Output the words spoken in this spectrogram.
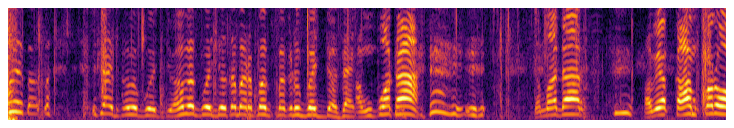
ઓય બાબા સાહેબ હવે દો હવે દો તમારા પગ પકડું દો સાહેબ. ઊભો થા. જમાદાર હવે એક કામ કરો.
